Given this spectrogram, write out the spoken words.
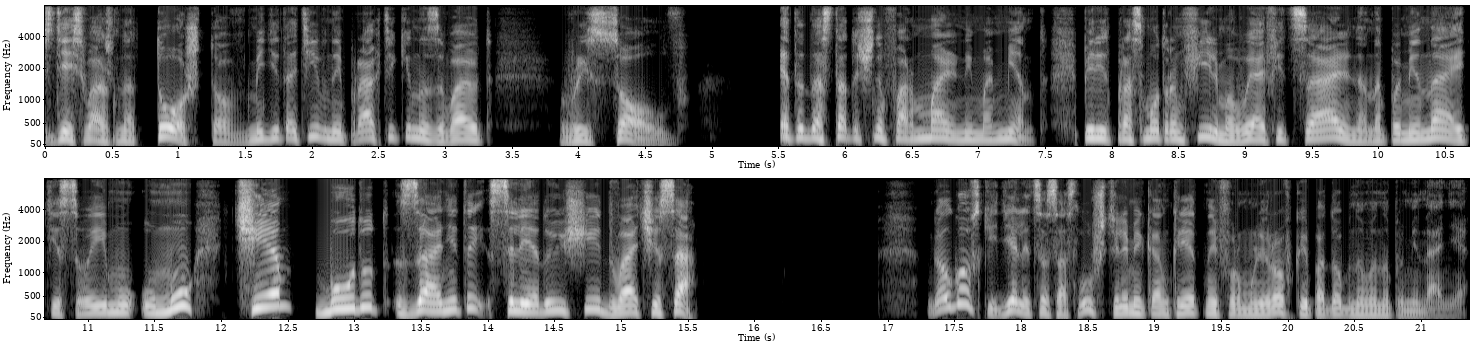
Здесь важно то, что в медитативной практике называют resolve. Это достаточно формальный момент. Перед просмотром фильма вы официально напоминаете своему уму, чем будут заняты следующие два часа. Голговский делится со слушателями конкретной формулировкой подобного напоминания.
